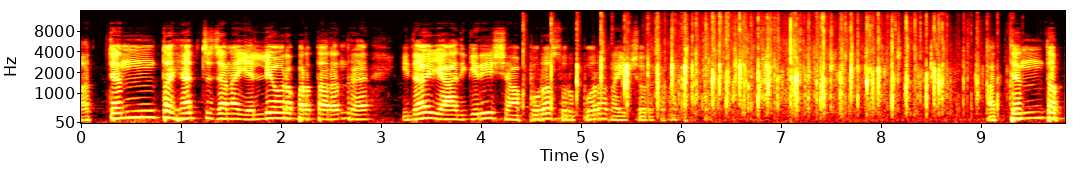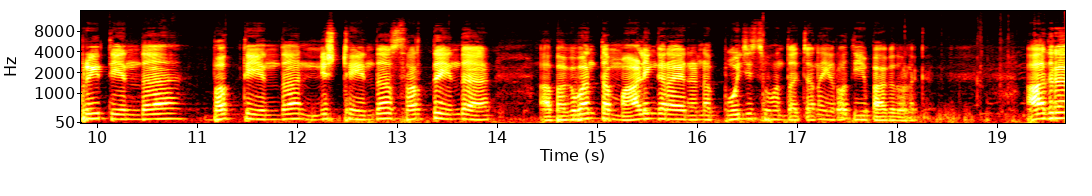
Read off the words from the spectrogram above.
ಅತ್ಯಂತ ಹೆಚ್ಚು ಜನ ಎಲ್ಲಿಯವರು ಬರ್ತಾರಂದ್ರೆ, ಇದೇ ಯಾದಗಿರಿ, ಶಾಪುರ, ಸುರಪುರ, ರಾಯಚೂರು. ಅತ್ಯಂತ ಪ್ರೀತಿಯಿಂದ, ಭಕ್ತಿಯಿಂದ, ನಿಷ್ಠೆಯಿಂದ, ಶ್ರದ್ಧೆಯಿಂದ ಆ ಭಗವಂತ ಮಾಳಿಂಗರಾಯರನ್ನು ಪೂಜಿಸುವಂಥ ಜನ ಇರೋದು ಈ ಭಾಗದೊಳಗೆ. ಆದ್ರೆ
